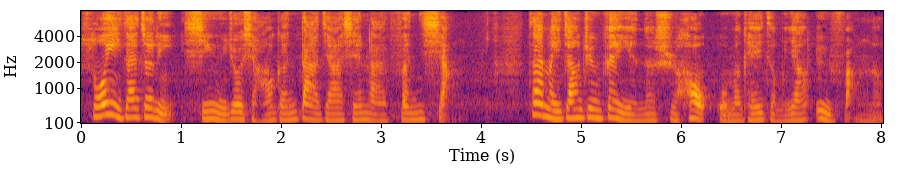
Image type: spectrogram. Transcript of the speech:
所以在这里，新宇就想要跟大家先来分享，在梅将军肺炎的时候，我们可以怎么样预防呢？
